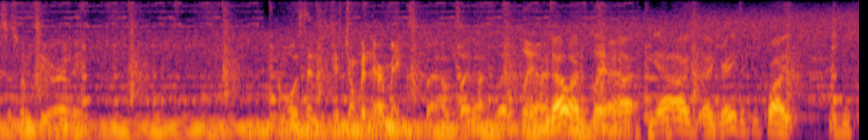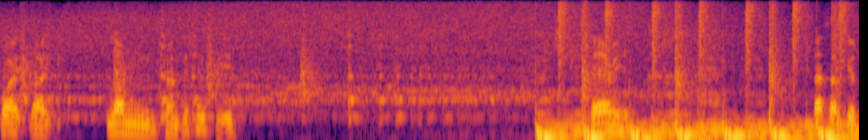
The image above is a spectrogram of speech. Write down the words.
Mix this one too early. I'm always tempted to just jump in there and mix, but I was like, "No, let it play out. No, let I, it play out. I, yeah, I agree. This is quite, this is quite like long transition for you. There he is. That sounds good.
